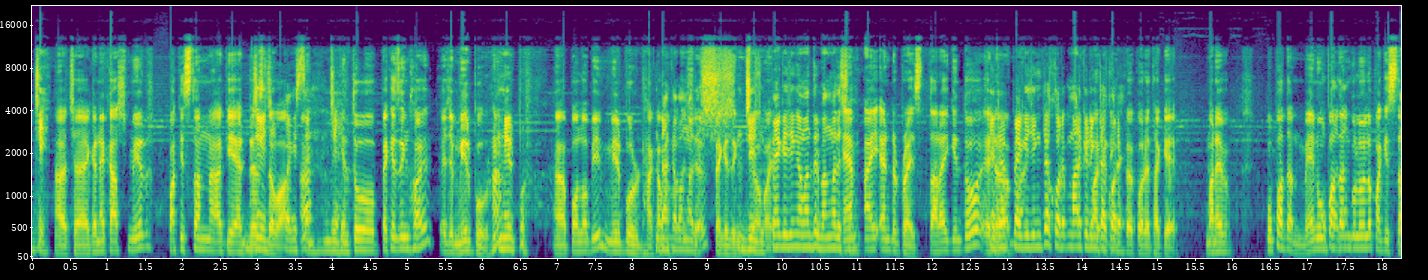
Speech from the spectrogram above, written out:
জি। আচ্ছা এখানে কাশ্মীর পাকিস্তান আর কি অ্যাড্রেস দেওয়া হ্যাঁ? কিন্তু প্যাকেজিং হয় এই যে মিরপুর হ্যাঁ? মিরপুর। আহ, পল্লবী মিরপুর ঢাকা বাংলাদেশ। প্যাকেজিং জি জি প্যাকেজিং আমাদের বাংলাদেশ এম আই এন্টারপ্রাইজ তারাই কিন্তু এটা প্যাকেজিংটা করে মার্কেটিংটা করে। করে থাকে। মানে উপাদান মেন উপাদানগুলো হলো পাকিস্তান।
